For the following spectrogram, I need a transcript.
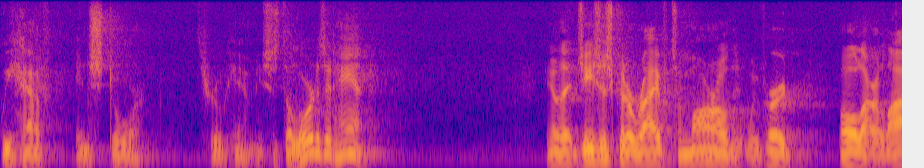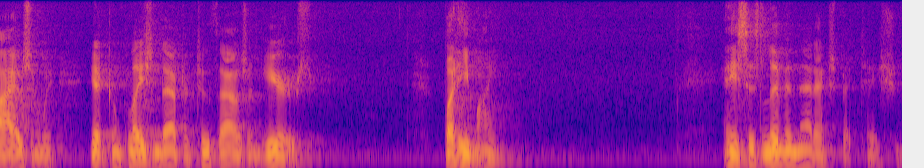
we have in store through him. He says, The Lord is at hand. You know, that Jesus could arrive tomorrow, that we've heard all our lives, and we get complacent after 2,000 years. But he might. And he says, live in that expectation.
